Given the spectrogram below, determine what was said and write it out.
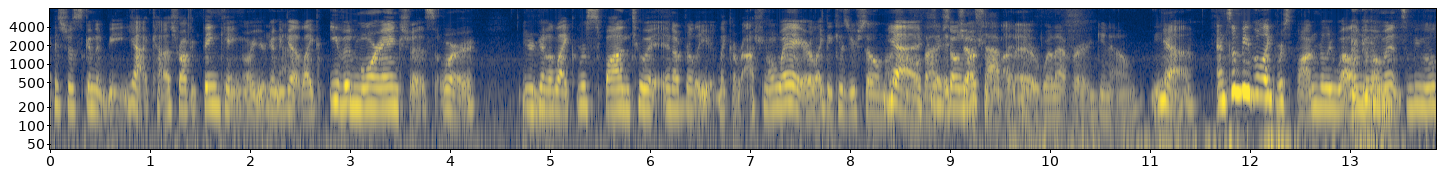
it's just gonna be yeah catastrophic thinking or you're gonna Yeah. get like even more anxious or you're gonna like respond to it in a really like irrational way or like Because you're so emotional Yeah, about it. so it just happened it. or whatever, you know. yeah and some people like respond really well in the moment some people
